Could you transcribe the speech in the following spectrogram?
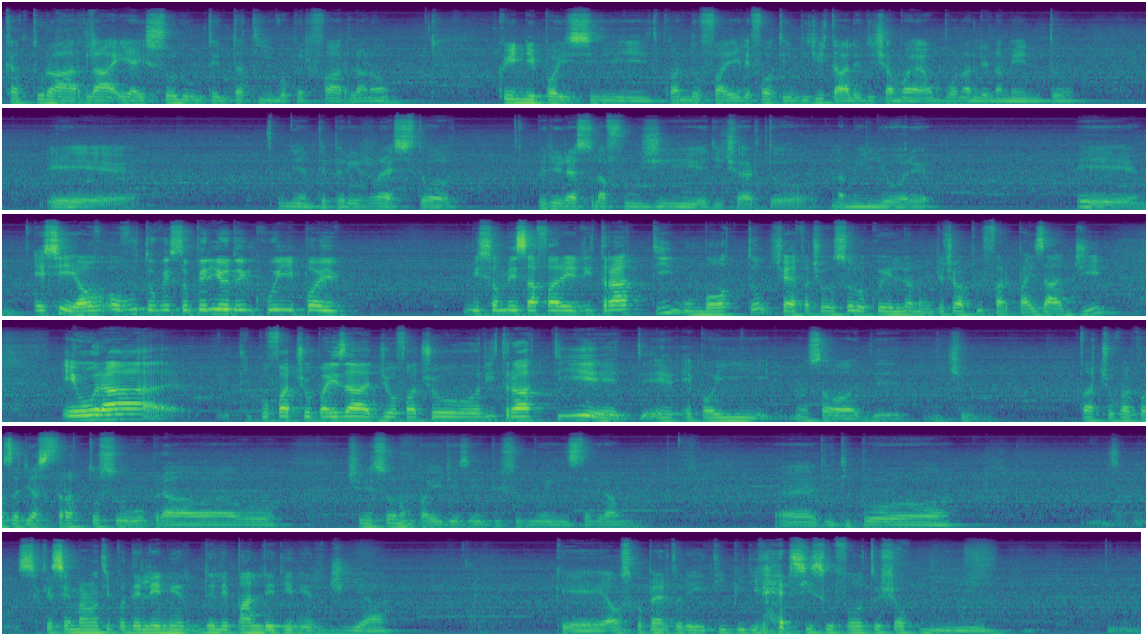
catturarla e hai solo un tentativo per farla, no? Quindi poi si, quando fai le foto in digitale diciamo è un buon allenamento e niente per il resto per il resto la Fuji è di certo la migliore. E, e sì ho, ho avuto questo periodo in cui poi mi sono messa a fare i ritratti un botto cioè facevo solo quello non mi piaceva più fare paesaggi. E ora tipo faccio paesaggio faccio ritratti e, e- e poi non so ci- faccio qualcosa di astratto sopra o ce ne sono un paio di esempi sul mio Instagram eh, di tipo che sembrano tipo delle, ener- delle palle di energia che ho scoperto dei tipi diversi su Photoshop di,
